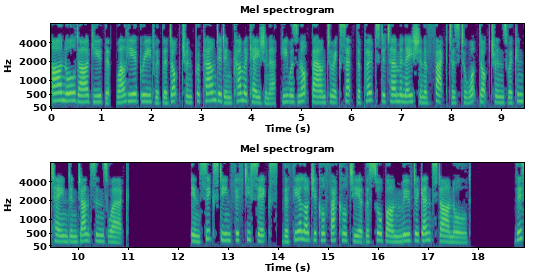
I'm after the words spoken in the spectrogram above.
Arnauld argued that, while he agreed with the doctrine propounded in Cum Occasione, he was not bound to accept the Pope's determination of fact as to what doctrines were contained in Jansen's work. In 1656, the theological faculty at the Sorbonne moved against Arnauld. This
